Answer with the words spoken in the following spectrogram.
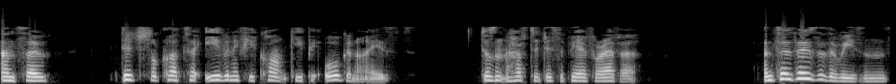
And so digital clutter, even if you can't keep it organized, doesn't have to disappear forever. And so those are the reasons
